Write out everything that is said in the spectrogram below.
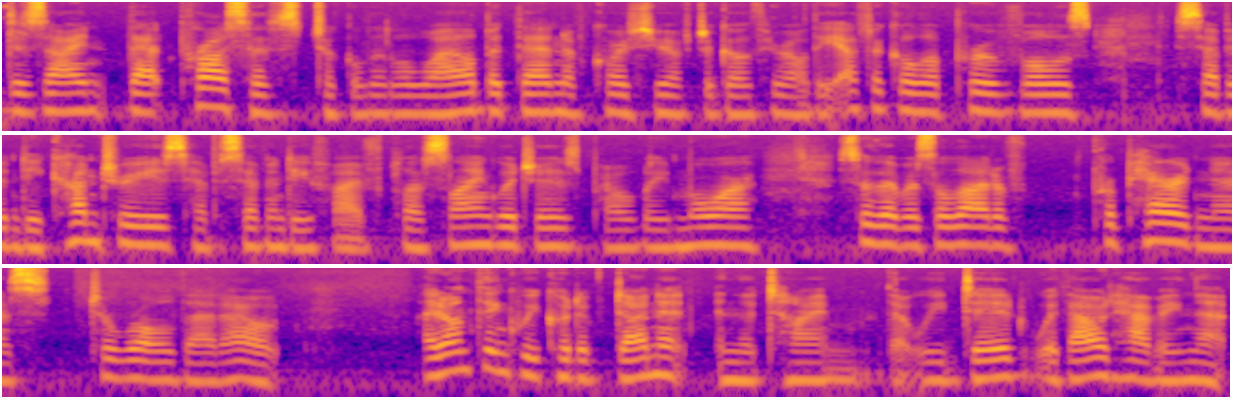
design that process took a little while but then of course you have to go through all the ethical approvals. 70 countries have 75 plus languages probably more. So there was a lot of preparedness to roll that out i don't think we could have done it in the time that we did without having that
